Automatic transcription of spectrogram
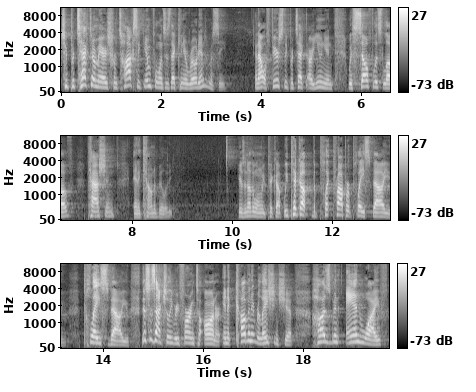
to protect our marriage from toxic influences that can erode intimacy. And I will fiercely protect our union with selfless love, passion, and accountability. Here's another one we pick up. We pick up the pl- proper place value. Place value. This is actually referring to honor. In a covenant relationship, husband and wife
